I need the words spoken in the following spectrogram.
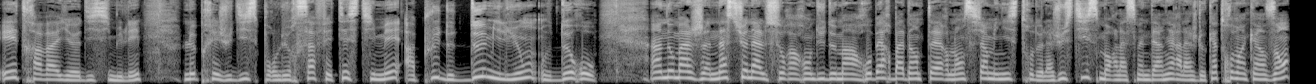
et travail dissimulé. Le préjudice pour l'URSSAF est estimé à plus de 2 millions d'euros. Un hommage national sera rendu demain à Robert Badinter, l'ancien ministre de la Justice, mort la semaine dernière à l'âge de 95 ans.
